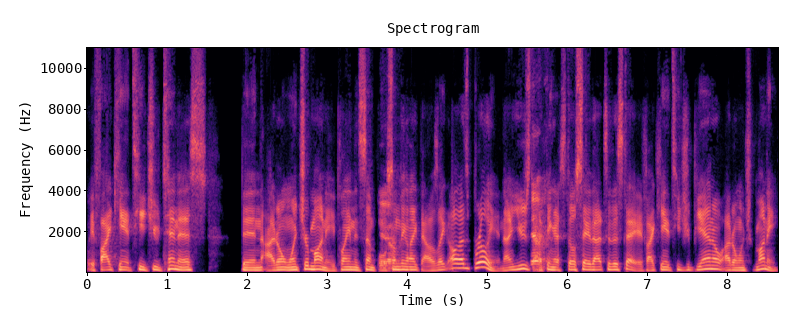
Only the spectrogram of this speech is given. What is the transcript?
if I can't teach you tennis, then I don't want your money, plain and simple, Yeah. something like that. I was like, oh, that's brilliant. I used, I think I still say that to this day. If I can't teach you piano, I don't want your money.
